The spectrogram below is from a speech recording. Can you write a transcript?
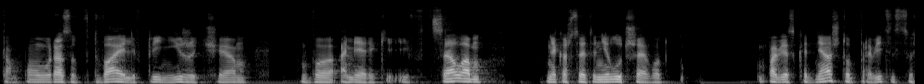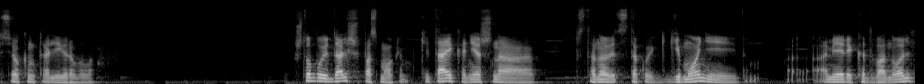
там, по-моему, раза в два или в три ниже, чем в Америке. И в целом мне кажется, это не лучшая вот повестка дня, чтобы правительство все контролировало. Что будет дальше, посмотрим. Китай, конечно, становится такой гегемонией, там, Америка 2.0.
